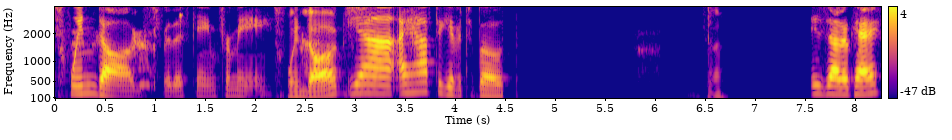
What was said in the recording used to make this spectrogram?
twin dogs for this game for me. Twin dogs? Yeah, I have to give it to both. Okay. Is that okay?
